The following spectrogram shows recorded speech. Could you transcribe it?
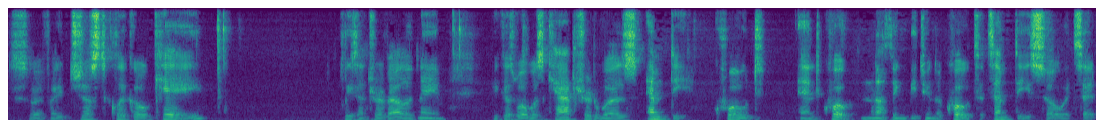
So if I just click OK, please enter a valid name, because what was captured was empty, quote, end quote, nothing between the quotes, it's empty, so it said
